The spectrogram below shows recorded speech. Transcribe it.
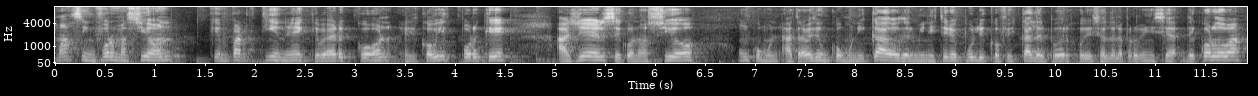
Más información que en parte tiene que ver con el COVID porque ayer se conoció a través de un comunicado del Ministerio Público Fiscal del Poder Judicial de la provincia de Córdoba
